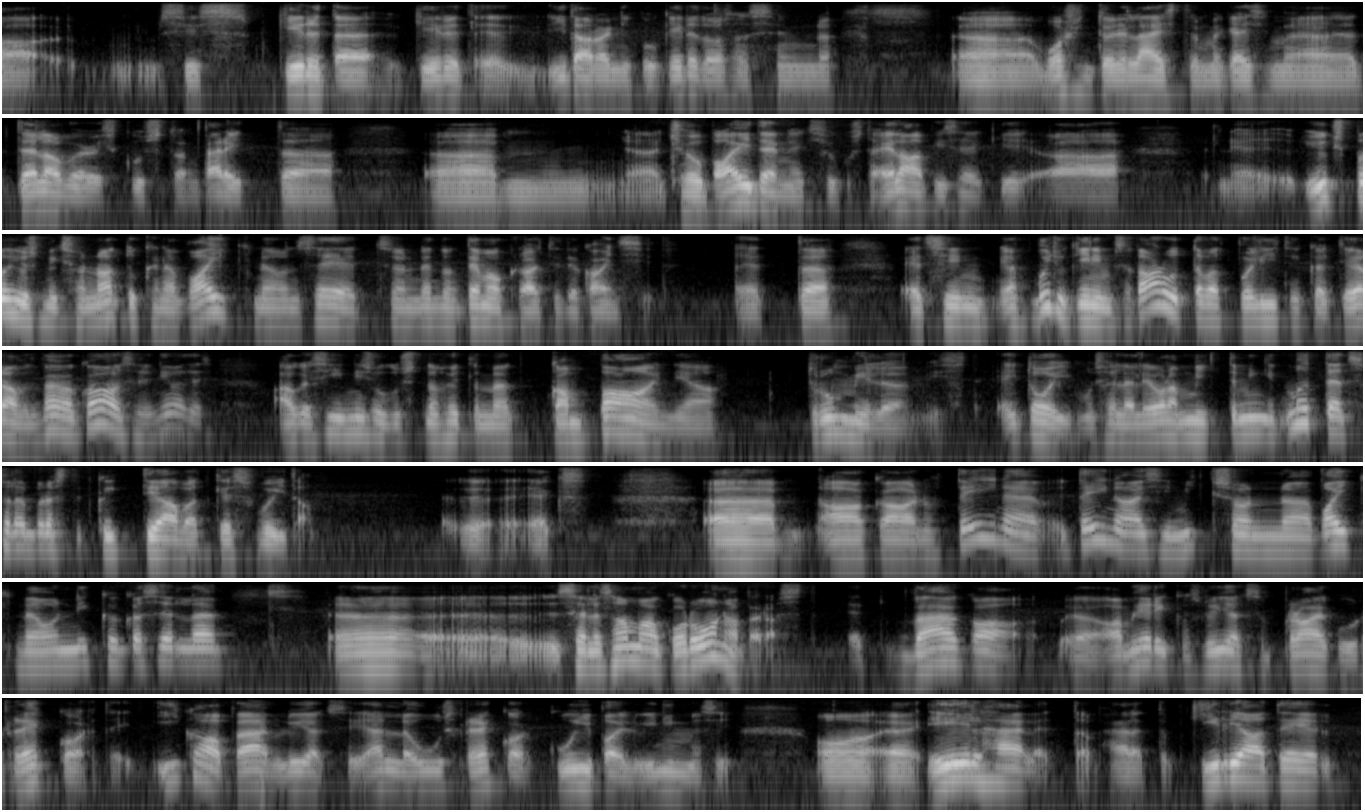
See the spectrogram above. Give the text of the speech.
siis kirde, kirde, idaranniku kirdeosas siin Washingtoni lähistel me käisime Delaware'is, kust on pärit ähm, Joe Biden, eks ju, kus ta elab isegi. üks põhjus, miks on natukene vaikne, on see, et see on, need on demokraatide kantsid et, et siin jah, muidugi inimesed arutavad poliitikat ja elavad väga kaasa ja niimoodi, aga siin niisugust noh, ütleme kampaania trummilöömist ei toimu, sellel ei ole mitte mingit mõtet, sellepärast et kõik teavad, kes võidab, eks. Äh,. aga noh, teine, teine asi, miks on vaikne, on ikka ka selle äh,, sellesama koroona pärast, et väga Ameerikas lüüakse praegu rekordeid, iga päev lüüakse jälle uus rekord, kui palju inimesi Äh, eelhääletab, hääletab kirja teel. äh,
